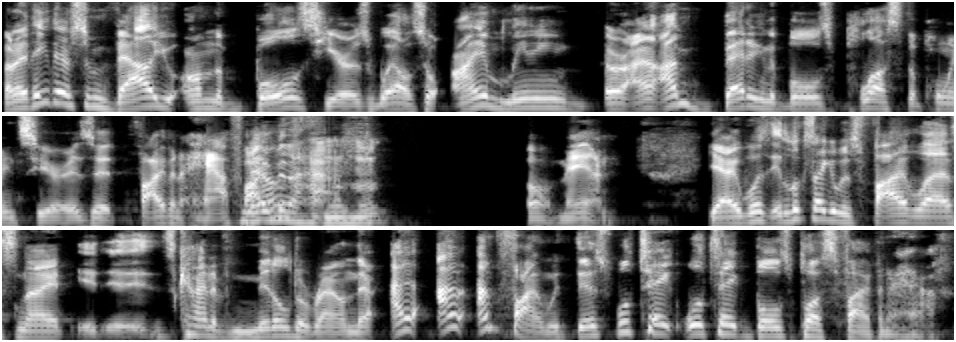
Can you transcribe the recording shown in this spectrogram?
but I think there's some value on the Bulls here as well. So I am leaning, or I, I'm betting the Bulls plus the points here. Is it five and a half? Five now? and a half. Mhm. Oh man, yeah. It was. It looks like it was five last night. It, it's kind of middled around there. I, I, I'm fine with this. We'll take we'll take Bulls plus five and a half.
